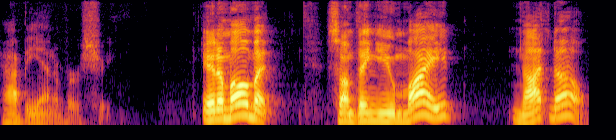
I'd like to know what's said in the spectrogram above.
happy anniversary. In a moment, something you might not know.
